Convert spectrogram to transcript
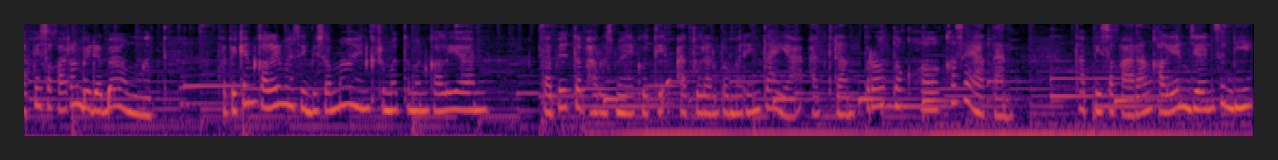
tapi sekarang beda banget. Tapi kan kalian masih bisa main ke rumah teman kalian tapi tetap harus mengikuti aturan pemerintah ya, aturan protokol kesehatan. Tapi sekarang kalian jangan sedih,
